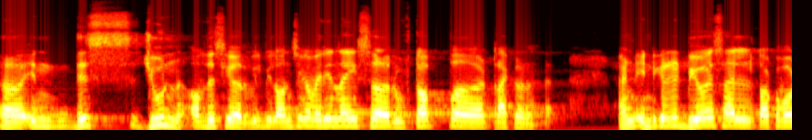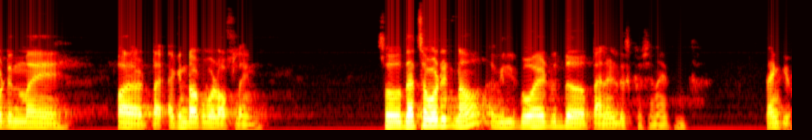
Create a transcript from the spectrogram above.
Uh, in this June of this year, we'll be launching a very nice uh, rooftop uh, tracker. And integrated BOS, I'll talk about in my, uh, I can talk about offline. So that's about it now. I will go ahead with the panel discussion, I think. Thank you.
